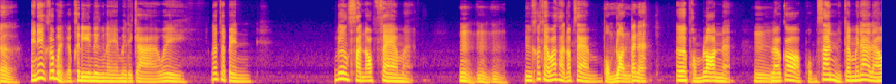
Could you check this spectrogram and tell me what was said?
เออไอเนี้ยก็เหมือนกับคดีหนึ่งในอเมริกาเว้ยน่าจะเป็น เรื่อง Son of Sam อะ อืมอืมอืมคือเข้าใจว่า Son of Sam ผมรอนป่ะนะ เออ ผมบลอนด์น่ะ อืมแล้วก็ผมสั้นหรือจำไม่ได้แล้ว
